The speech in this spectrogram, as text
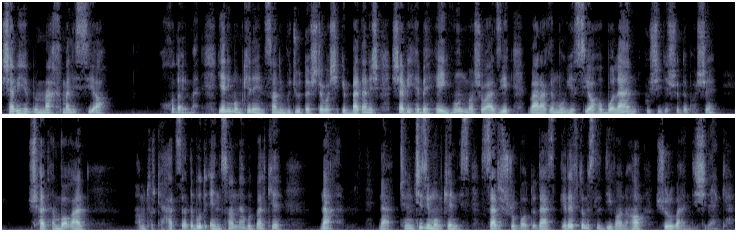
شبیه به مخملی سیاه. خدای من. یعنی ممکنه انسانی وجود داشته باشه که بدنش شبیه به حیوان باشه و از یک ورقه موی سیاه و بلند پوشیده شده باشه. شاید هم واقعا همونطور که حد زده بود انسان نبود بلکه نه. نه چنین چیزی ممکن نیست. سرش رو با دو دست گرفت و مثل دیوانه ها شروع به اندیشیدن کرد.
